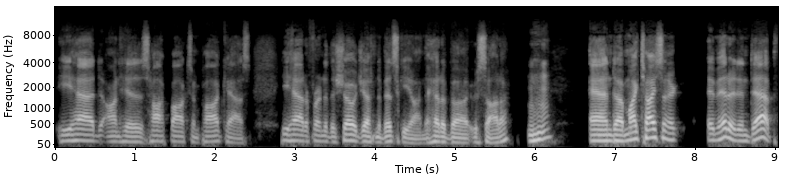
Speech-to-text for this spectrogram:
he had on his Hot Boxing podcast, he had a friend of the show, Jeff Novitzky, on the head of uh, USADA, Mm-hmm. and uh, Mike Tyson a- admitted in depth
